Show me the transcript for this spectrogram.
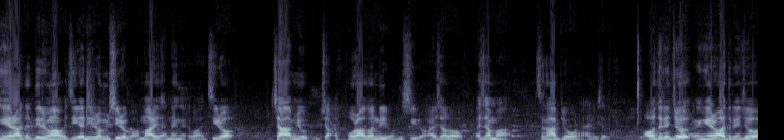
ငယ်တာတက်သေးတော့မှာအကြီးအထိတော့မရှိတော့ပါအမတွေကနိုင်ငံဟိုကြီးတော့ ချားမျိုးပေါ်လာသွားနေတော့မရှိတော့အဲ့ကျတော့အဲ့ကျမှစကားပြောတာအဲ့လိုဖြစ်အော်သတင်းကျွတ်ငယ်တော့ကသတင်းကျွတ်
